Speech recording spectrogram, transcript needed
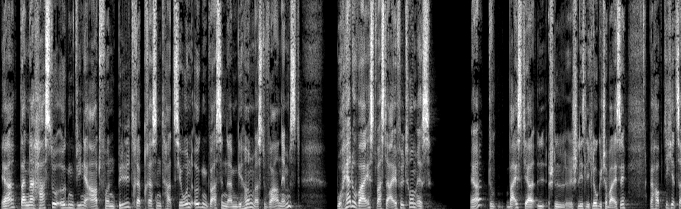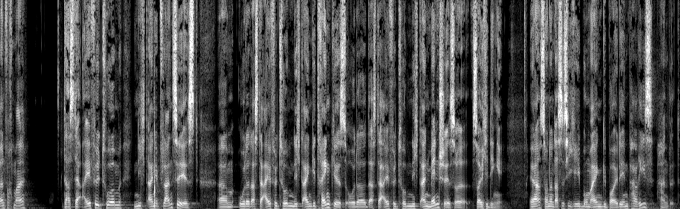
ja, dann hast du irgendwie eine Art von Bildrepräsentation, irgendwas in deinem Gehirn, was du wahrnimmst, woher du weißt, was der Eiffelturm ist. Ja, du weißt ja schließlich logischerweise, behaupte ich jetzt einfach mal, dass der Eiffelturm nicht eine Pflanze ist ähm, oder dass der Eiffelturm nicht ein Getränk ist oder dass der Eiffelturm nicht ein Mensch ist oder solche Dinge. Ja, sondern dass es sich eben um ein Gebäude in Paris handelt.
